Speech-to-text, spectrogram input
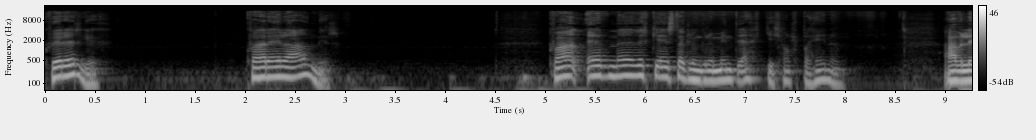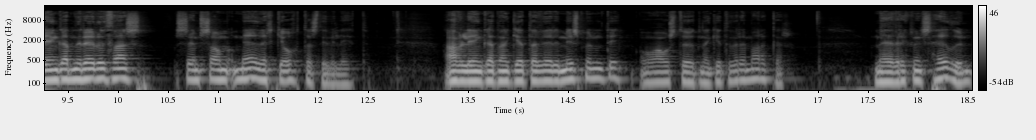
Hver er ég? Hvað er eiginlega að mér? Hvað ef meðvirkja einstaklingurum myndi ekki hjálpa hinnum? Afleggingarnir eru það sem sá meðverkja óttast yfir lit. Afleggingarnar geta verið mismunandi og ástöðuna geta verið margar. Meðverkningshegðun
